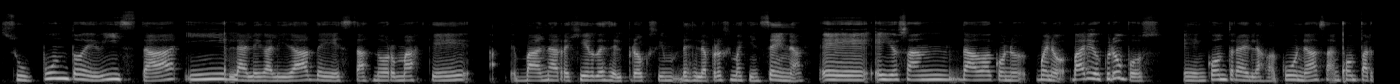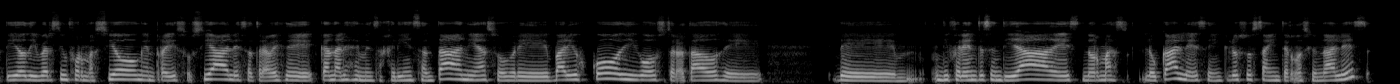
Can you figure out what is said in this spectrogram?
su punto de vista y la legalidad de estas normas que van a regir desde, el próximo, desde la próxima quincena. Eh, ellos han dado a conocer, bueno, varios grupos en contra de las vacunas han compartido diversa información en redes sociales a través de canales de mensajería instantánea sobre varios códigos tratados de, de diferentes entidades, normas locales e incluso hasta internacionales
